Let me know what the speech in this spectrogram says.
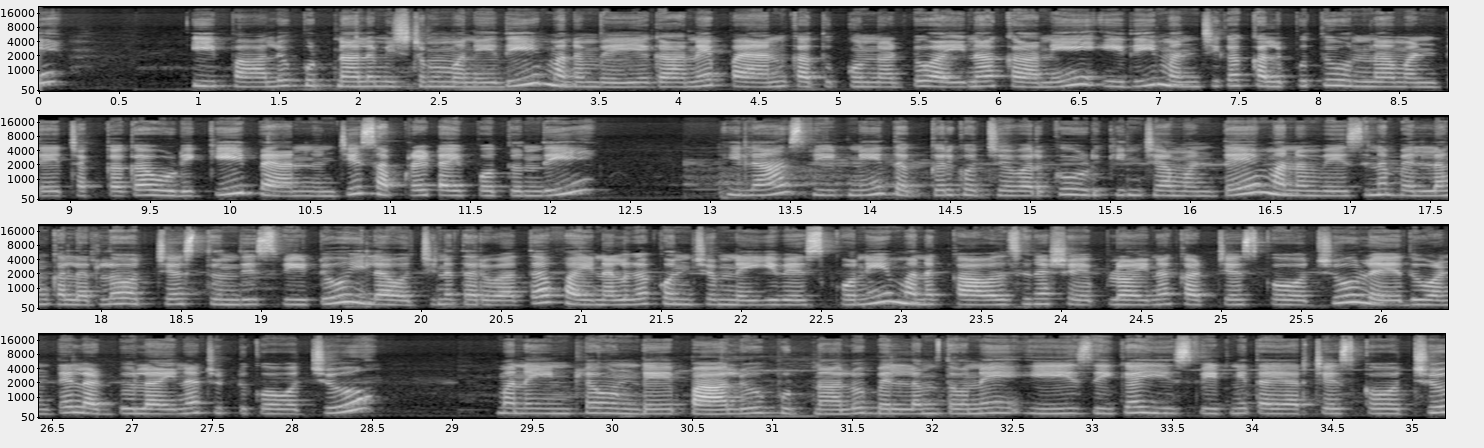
ఈ పాలు పుట్నాల మిశ్రమం అనేది మనం వేయగానే ప్యాన్ కతుక్కున్నట్టు అయినా కానీ ఇది మంచిగా కలుపుతూ ఉన్నామంటే చక్కగా ఉడికి ప్యాన్ నుంచి సపరేట్ అయిపోతుంది. ఇలా స్వీట్ని దగ్గరికి వచ్చే వరకు ఉడికించామంటే మనం వేసిన బెల్లం కలర్లో వచ్చేస్తుంది స్వీటు. ఇలా వచ్చిన తర్వాత ఫైనల్గా కొంచెం నెయ్యి వేసుకొని మనకు కావాల్సిన షేప్లో అయినా కట్ చేసుకోవచ్చు. లేదు అంటే లడ్డూలైనా చుట్టుకోవచ్చు. మన ఇంట్లో ఉండే పాలు పుట్నాలు బెల్లంతోనే ఈజీగా ఈ స్వీట్ని తయారు చేసుకోవచ్చు.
